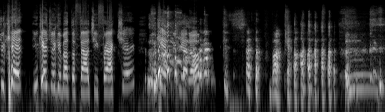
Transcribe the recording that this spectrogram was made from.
You can't. You can't joke about the Fauci fracture. You can't bring that up. Shut the fuck up. the.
